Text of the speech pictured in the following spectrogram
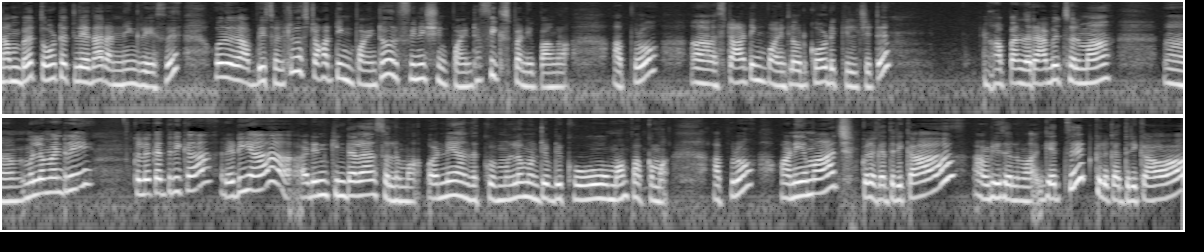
நம்ம தோட்டத்திலே தான் ரன்னிங் ரேஸு ஒரு அப்படி சொல்லிட்டு ஒரு ஸ்டார்டிங் பாயிண்ட்டு ஒரு ஃபினிஷிங் பாயிண்ட்டை ஃபிக்ஸ் பண்ணிப்பாங்களாம். அப்புறம் ஸ்டார்டிங் பாயிண்டில் ஒரு கோடு கிழிச்சிட்டு அப்போ அந்த ரேபிட் சொல்லுமா முள்ளமன்றி குள்ள கத்திரிக்கா? ரெடியா அப்படின்னு கிண்டலாக சொல்லுமா. உடனே அந்த முள்ள முன்றி இப்படி கோவமாக பார்க்குமா அப்புறம் அணியமாச் குள்ள கத்திரிக்கா? அப்படி சொல்லுமா. கெட் செட் குள்ள கத்திரிக்கா.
